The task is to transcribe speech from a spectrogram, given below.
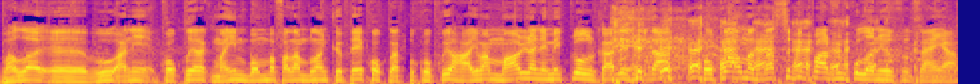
Vallahi e, bu hani koklayarak mayın bomba falan bulan köpeğe koklat bu kokuyu. Hayvan maulen emekli olur kardeşim bir daha koku almaz. Nasıl bir parfüm kullanıyorsun sen ya?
